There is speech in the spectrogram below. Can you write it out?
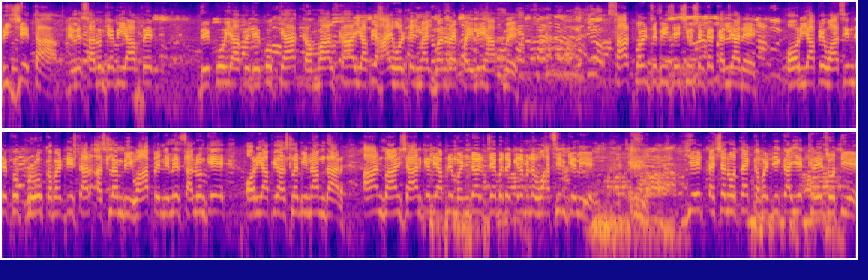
विजेता। नीरज सालों के अभी यहाँ पे, देखो, यहाँ पे देखो क्या कमाल का यहाँ पे हाई वोल्टेज मैच बन रहा है पहले ही हाफ़ में। सात पॉइंट से पीछे शिवशंकर कल्याण है। और यहाँ पे वासिन देखो प्रो कबड्डी स्टार असलम भी, वहाँ पे नीलेश सालुन के और यहाँ पे असलम इनामदार। आन बान शान के लिए अपने मंडल जय बदर मतलब वासिन के लिए। ये टशन होता है कबड्डी का, ये क्रेज होती है।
